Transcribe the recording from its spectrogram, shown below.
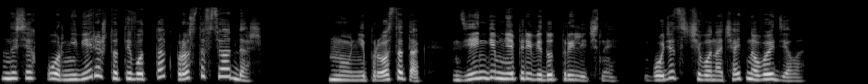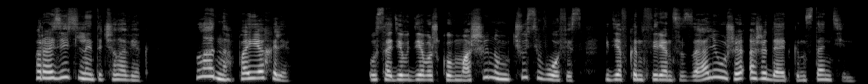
До сих пор не верю, что ты вот так просто все отдашь. Ну, не просто так. Деньги мне переведут приличные. Будет с чего начать новое дело. Поразительный ты человек. Ладно, поехали. Усадив девушку в машину, мчусь в офис, где в конференц-зале уже ожидает Константин.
